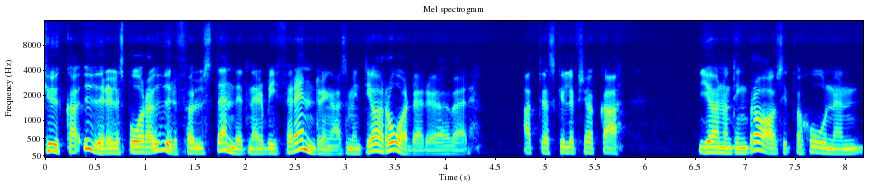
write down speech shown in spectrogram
kuka ur eller spåra ur fullständigt när det blir förändringar som inte jag råder över. Att jag skulle försöka göra någonting bra av situationen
